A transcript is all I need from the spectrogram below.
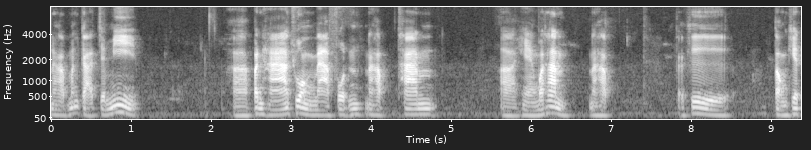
นะครับ มันก็อาจจะมีปัญหาช่วงหนาฝนนะครับทานแหงบ่ทันนะครับ ก็คือต้องเฮ็ด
